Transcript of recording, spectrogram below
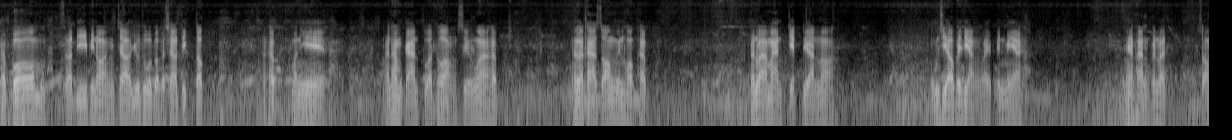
ครับผมสวัสดีพี่น้องเจ้า YouTube แล้วก็ชาว TikTok นะครับวันนี้มาทำการตรวจทองซื้อหัวครับในราคาสองหมื่นหกครับเป็นว่าประมาณเจ็ดเดือนเนาะผมเชียวไปเลี้ยงไว้เป็นเมียเมียพันธุ์เป็นว่าสอง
